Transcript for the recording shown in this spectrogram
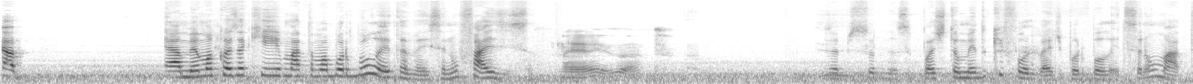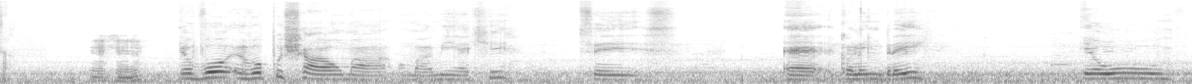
É, é a mesma coisa que matar uma borboleta, velho. Você não faz isso. É, exato. Isso é absurdo. Você pode ter o medo que for, velho, de borboleta. Você não mata. Uhum. Eu, vou, eu vou puxar uma, uma minha aqui. Vocês. É, que eu lembrei. Eu.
